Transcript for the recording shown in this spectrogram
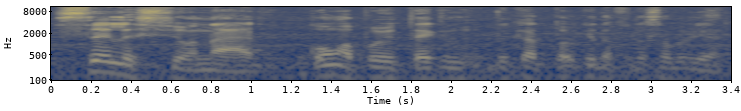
selecionar com o apoio técnico do Catoque e da Fundação Brilhante.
